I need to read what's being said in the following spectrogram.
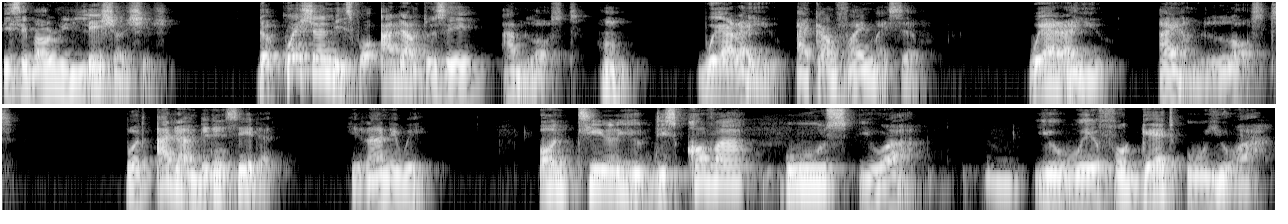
it's about relationship. The question is for Adam to say, I'm lost. Hmm. Where are you? I can't find myself. Where are you? I am lost. But Adam didn't say that. He ran away. Until you discover whose you are, mm. you will forget who you are.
